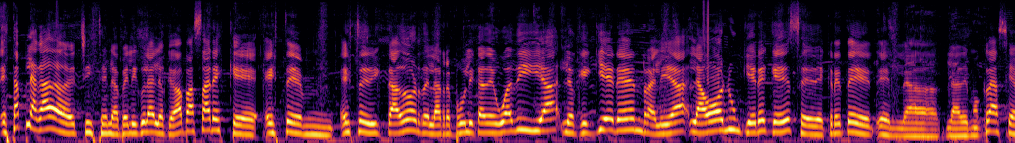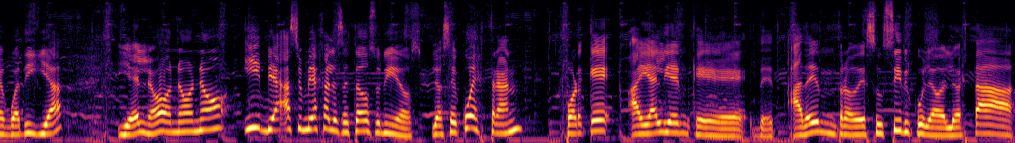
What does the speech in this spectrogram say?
Está plagada de chistes la película. Lo que va a pasar es que este, mm, este dictador de la República de Guadilla, lo que quiere, en realidad, la ONU quiere que se decrete eh, la, la democracia en Guadilla. Y él no, no, no. Y hace un viaje a los Estados Unidos. Lo secuestran porque hay alguien que de- adentro de su círculo lo está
